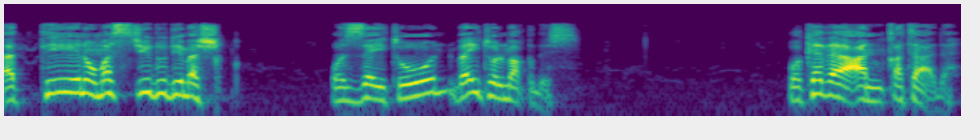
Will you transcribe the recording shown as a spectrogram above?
التين مسجد دمشق. والزيتون بيت المقدس. وكذا عن قتادة.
